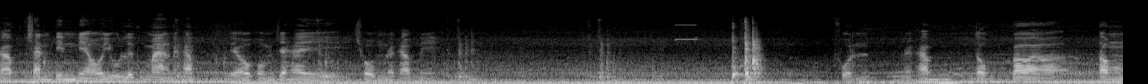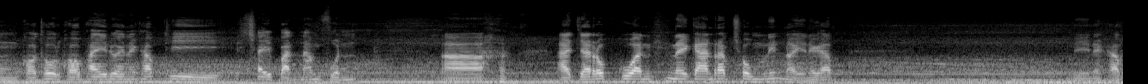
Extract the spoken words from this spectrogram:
ครับ ชั้นดินเหนียวอยู่ลึกมากนะครับ เดี๋ยวผมจะให้ชมนะครับนี่ ฝนนะครับ ตกก็ต้องขอโทษขออภัยด้วยนะครับ ที่ใช้ปัดน้ำฝนอาอาจจะรบกวนในการรับชมนิดหน่อยนะครับ นี่นะครับ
